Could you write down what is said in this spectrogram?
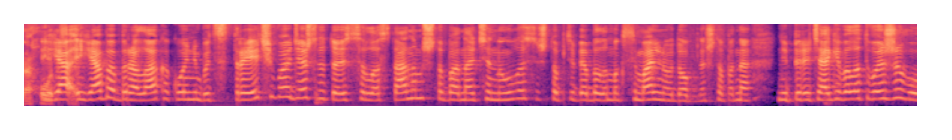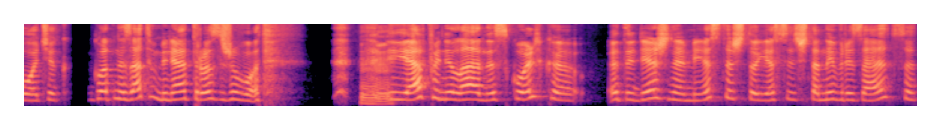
находка. Я, я бы брала какую-нибудь стрейчевую одежду, то есть с эластаном, чтобы она тянулась, чтобы тебе было максимально удобно, чтобы она не перетягивала твой животик. Год назад у меня отрос живот. И я поняла, насколько это нежное место, что если штаны врезаются,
